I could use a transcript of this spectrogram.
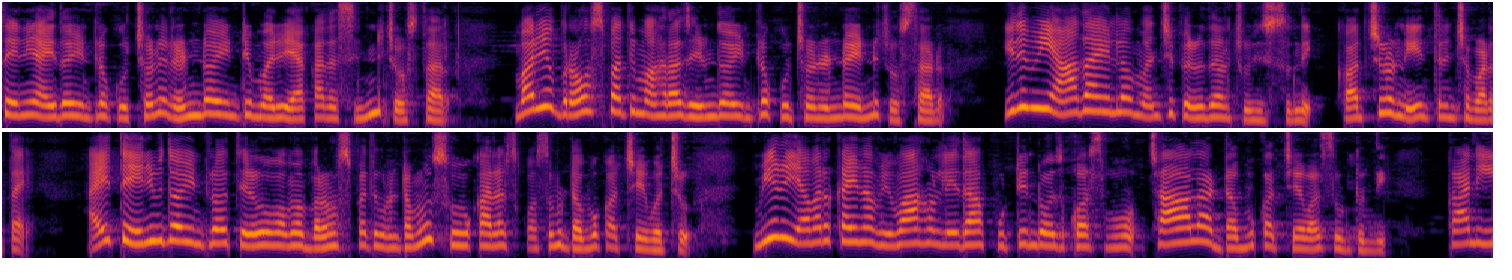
శని ఐదో ఇంట్లో కూర్చొని రెండో ఇంటి మరియు ఏకాదశిని చూస్తారు. మరియు బృహస్పతి మహారాజ్ ఎనిమిదో ఇంట్లో కూర్చొని రెండో ఇంటిని చూస్తాడు. ఇది మీ ఆదాయంలో మంచి పెరుగుదల చూపిస్తుంది. ఖర్చులు నియంత్రించబడతాయి. అయితే ఎనిమిదో ఇంట్లో తిరుగుగమ బృహస్పతి ఉండటము శుభకార్యాల కోసం డబ్బు ఖర్చు చేయవచ్చు. మీరు ఎవరికైనా వివాహం లేదా పుట్టినరోజు కోసము చాలా డబ్బు ఖర్చు చేయవలసి ఉంటుంది. కానీ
